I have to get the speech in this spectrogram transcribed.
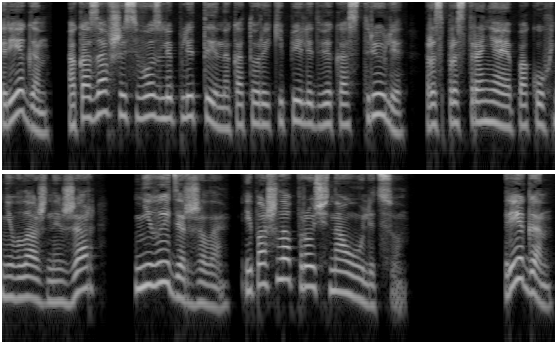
Реган, оказавшись возле плиты, на которой кипели две кастрюли, распространяя по кухне влажный жар, не выдержала и пошла прочь на улицу. «Реган!»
